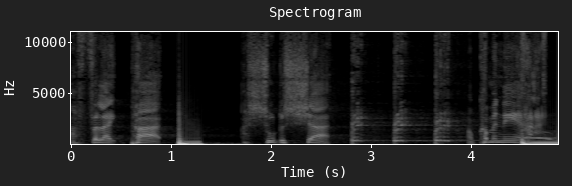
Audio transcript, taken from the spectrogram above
I feel like Pac. I shoot a shot. I'm coming in hot.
